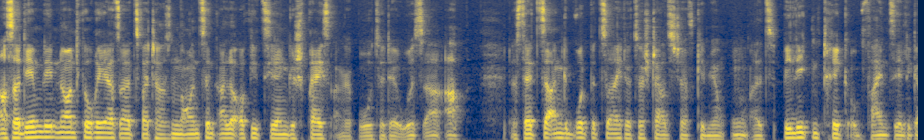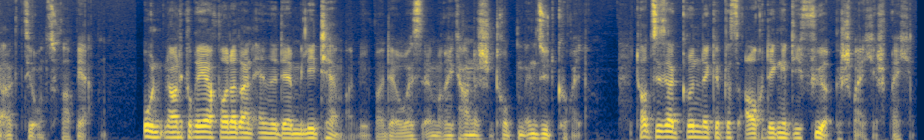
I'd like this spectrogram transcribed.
Außerdem lehnt Nordkorea seit 2019 alle offiziellen Gesprächsangebote der USA ab. Das letzte Angebot bezeichnete Staatschef Kim Jong-un als billigen Trick, um feindselige Aktionen zu verbergen. Und Nordkorea fordert ein Ende der Militärmanöver der US-amerikanischen Truppen in Südkorea. Trotz dieser Gründe gibt es auch Dinge, die für Gespräche sprechen.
